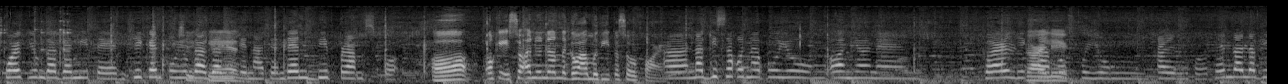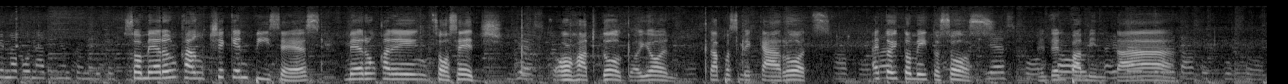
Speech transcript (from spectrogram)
pork yung gagamitin, chicken po yung Chicken. gagamitin natin. Then beef franks po. Oh, okay. So ano nang nagawa mo dito so far? Ah, nagisa ko na po yung onion and garlic, Garlic. tapos po yung karne po. Then lalagyan na po natin yung tomato. So meron kang chicken pieces, meron ka ring sausage Yes po. or hot dog, ayun. Tapos may carrots. Opo. Ito yung tomato sauce. Yes po. And then Salt, paminta. ay, tapos po salt.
